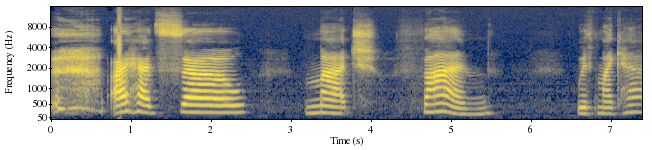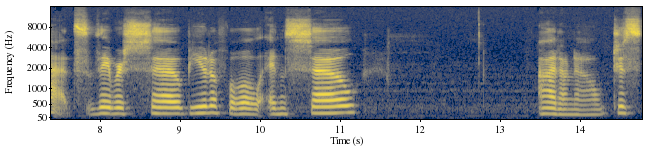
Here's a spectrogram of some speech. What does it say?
I had so much fun with my cats. They were so beautiful and so I don't know, just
